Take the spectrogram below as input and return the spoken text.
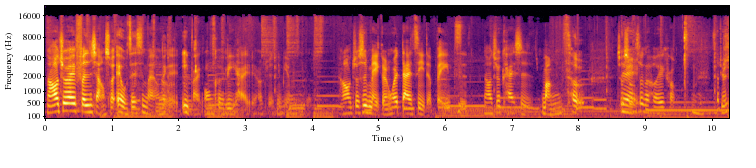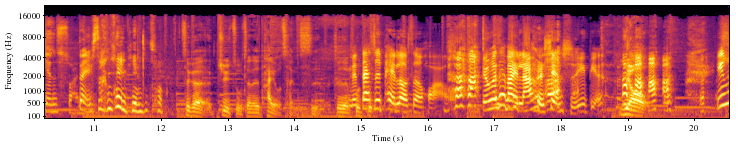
然后就会分享说，哎，我这次买了那个一百公克厉害的，然后觉得那边磨，然后就是每个人会带自己的杯子，然后就开始盲测。就说这个喝一口，嗯，这偏酸，对，酸味偏重。这个剧组真的是太有层次了，就是但是配乐色花哦，有没有再把你拉回现实一点？有，因为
